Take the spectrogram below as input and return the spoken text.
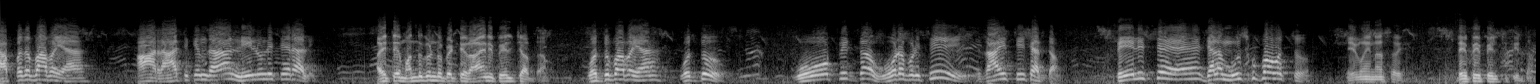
తప్పదు బాబాయ్. ఆ రాతి కింద నీళ్ళుండి తీరాలి అయితే మందుగుండు పెట్టి రాయిని పేల్చేద్దాం. వద్దు బాబాయ్ వద్దు. ఓపిగ్గా ఊడబడిచి రాయి తీసేద్దాం. పేలిస్తే జలం మూసుకుపోవచ్చు. ఏమైనా సరే రేపే పేల్చి తీద్దాం.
